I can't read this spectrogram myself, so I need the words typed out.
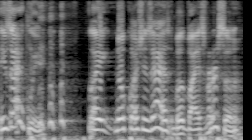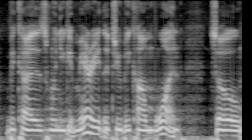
Exactly. like no questions asked, but vice versa. Because when you get married, the two become one. So,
